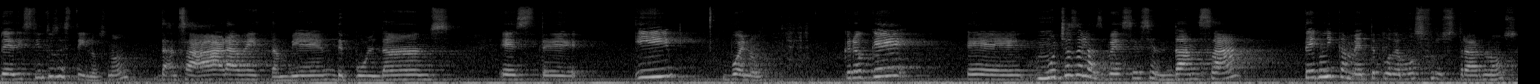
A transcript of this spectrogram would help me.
de distintos estilos, ¿no? Danza árabe también, de pole dance, este, y bueno, creo que eh, muchas de las veces en danza técnicamente podemos frustrarnos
